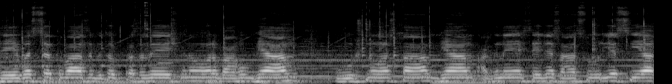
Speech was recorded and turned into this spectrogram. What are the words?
देवस्य त्वा ऊष्णोहस्ताभ्याम् उष्णोहस्ताभ्याम् अग्नेस्तेजसा सूर्यस्य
